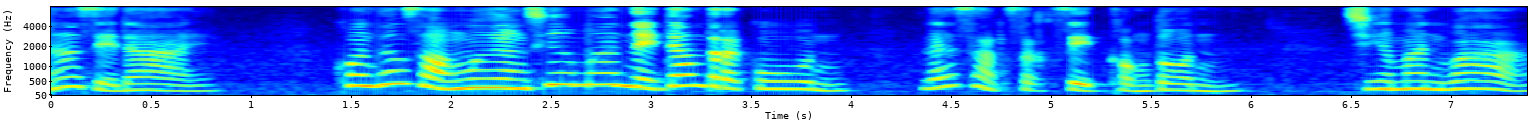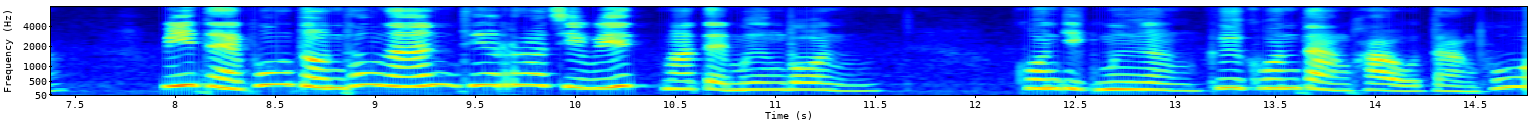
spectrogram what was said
น่าเสียดาย คนทั้งสองเมืองเชื่อมั่นในด้ามตระกูล และศักดิ์ศักดิ์สิทธิ์ของตน เชื่อมั่นว่า มีแต่พวกตนเท่านั้นที่รอดชีวิตมาแต่เมืองบน คนอีกเมืองคือคนต่างเผ่าต่างพว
